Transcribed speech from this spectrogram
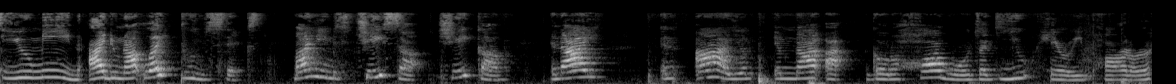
What do you mean? I do not like broomsticks. My name is Jacob, Jacob, and I and I am, am not uh, go to Hogwarts like you, Harry Potter.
